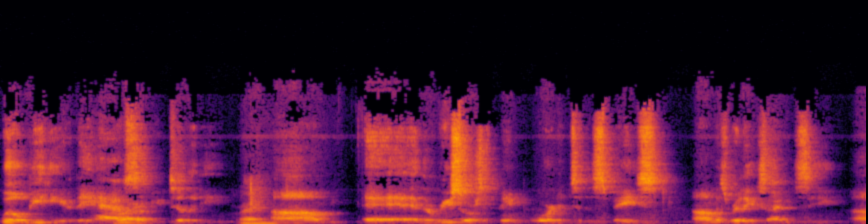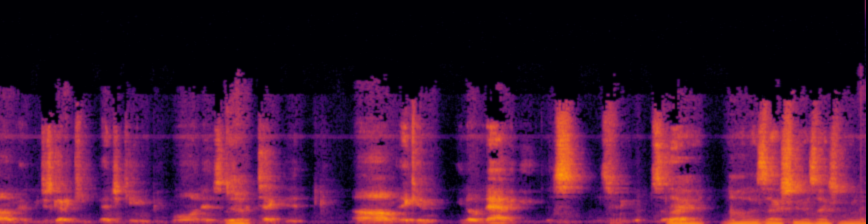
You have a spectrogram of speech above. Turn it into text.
will be here. They have Right. some utility Right. um, and the resources being poured into the space um, is really exciting to see. Um, and we just got to keep educating people on it so Yeah. they're protected um, and can you know navigate this this field. So Yeah. No, that's actually that's actually really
